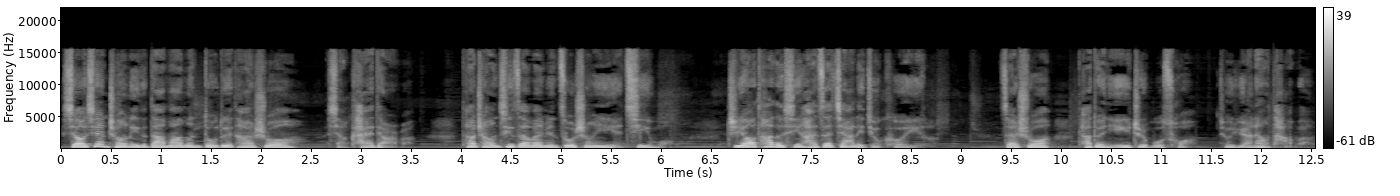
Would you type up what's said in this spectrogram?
小县城里的大妈们都对他说：“想开点吧。”他长期在外面做生意也寂寞，只要他的心还在家里就可以了。再说他对你一直不错，就原谅他吧。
